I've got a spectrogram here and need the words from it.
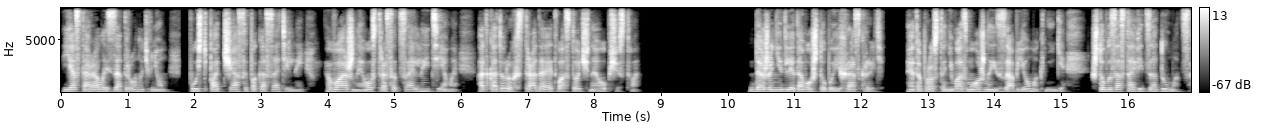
Я старалась затронуть в нем, пусть подчас и по касательной, важные остро-социальные темы, от которых страдает восточное общество. Даже не для того, чтобы их раскрыть. Это просто невозможно из-за объема книги, чтобы заставить задуматься.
